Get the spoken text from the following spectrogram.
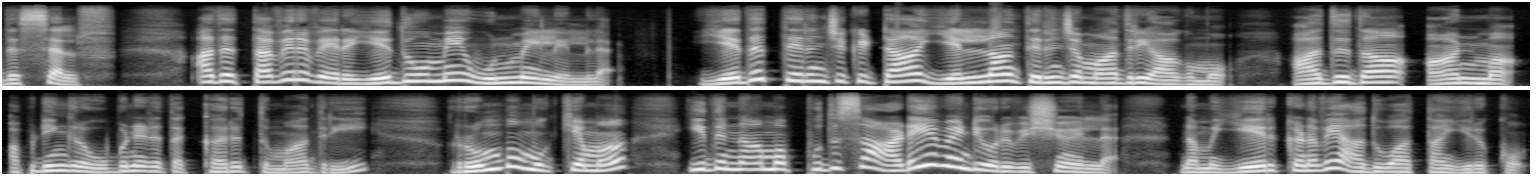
த செல்ஃப் அதை தவிர வேற எதுவுமே உண்மையில் இல்ல. எதை தெரிஞ்சுக்கிட்டா எல்லாம் தெரிஞ்ச மாதிரி ஆகுமோ அதுதான் ஆன்மா அப்படிங்கிற உபநிடத்த கருத்து மாதிரி. ரொம்ப முக்கியமா இது நாம புதுசா அடைய வேண்டிய ஒரு விஷயம் இல்ல. நம்ம ஏற்கனவே அதுவாத்தான் இருக்கும்.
